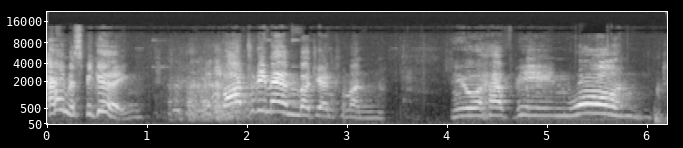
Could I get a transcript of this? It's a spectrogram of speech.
I must be going. But remember, gentlemen, you have been warned.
